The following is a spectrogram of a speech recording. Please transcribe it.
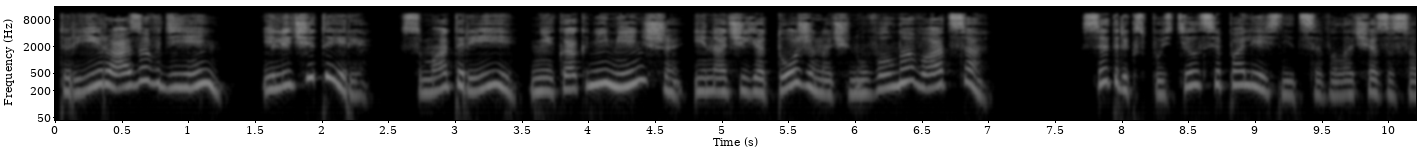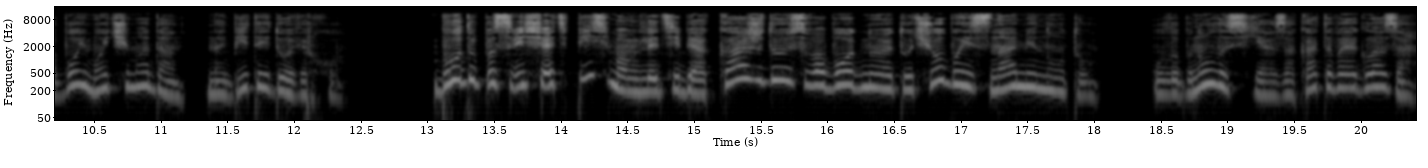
Три раза в день или четыре. Смотри, никак не меньше, иначе я тоже начну волноваться. Седрик спустился по лестнице, волоча за собой мой чемодан, набитый доверху. «Буду посвящать письмам для тебя каждую свободную от учебы и сна минуту», — улыбнулась я, закатывая глаза.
